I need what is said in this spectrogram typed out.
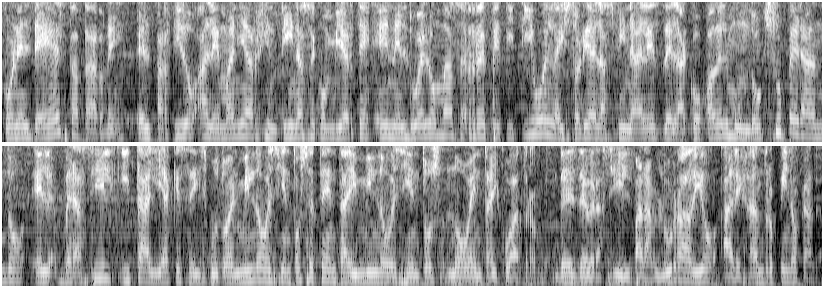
Con el de esta tarde, el partido Alemania-Argentina se convierte en el duelo más repetitivo en la historia de las finales de la Copa del Mundo, superando el Brasil-Italia que se disputó en 1970 y 1994. Desde Brasil, para Blue Radio, Alejandro Pinocala.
